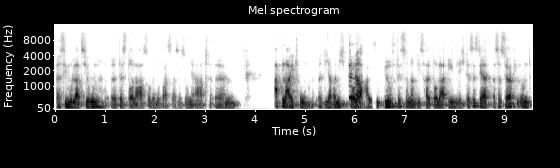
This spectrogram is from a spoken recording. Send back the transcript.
äh, Simulation äh, des Dollars oder sowas. Also so eine Art ähm, Ableitung, äh, die aber nicht genau. Dollar heißen dürfte, sondern die ist halt Dollar ähnlich. Das ist der, also Circle und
